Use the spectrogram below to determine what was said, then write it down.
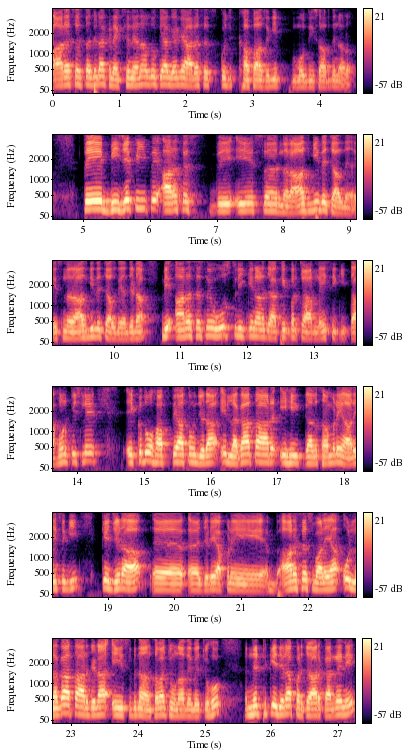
ਆਰਐਸਐਸ ਦਾ ਜਿਹੜਾ ਕਨੈਕਸ਼ਨ ਹੈ ਨਾ, ਉਦੋਂ ਕਿਹਾ ਗਿਆ ਕਿ ਆਰਐਸਐਸ ਕੁਝ ਖਫਾ ਸੀਗੀ ਮੋਦੀ ਸਾਹਿਬ ਦੇ ਨਾਲੋਂ। ਤੇ ਬੀਜੇਪੀ ਤੇ ਆਰਐਸਐਸ ਦੇ ਇਸ ਨਾਰਾਜ਼ਗੀ ਦੇ ਚੱਲਦੇ ਆ ਇਸ ਨਾਰਾਜ਼ਗੀ ਦੇ ਚੱਲਦੇ ਆ ਜਿਹੜਾ ਵੀ ਆਰਐਸਐਸ ਨੇ ਉਸ ਤਰੀਕੇ ਨਾਲ ਜਾ ਕੇ ਪ੍ਰਚਾਰ ਨਹੀਂ ਸੀ ਕੀਤਾ। ਹੁਣ ਪਿਛਲੇ ਇੱਕ ਦੋ ਹਫ਼ਤਿਆਂ ਤੋਂ ਜਿਹੜਾ ਇਹ ਲਗਾਤਾਰ ਇਹ ਗੱਲ ਸਾਹਮਣੇ ਆ ਰਹੀ ਸੀਗੀ ਕਿ ਜਿਹੜਾ ਅ, ਅ, ਜਿਹੜੇ ਆਪਣੇ ਆਰਐਸਐਸ ਵਾਲੇ ਆ ਉਹ ਲਗਾਤਾਰ ਜਿਹੜਾ ਇਸ ਵਿਧਾਨ ਸਭਾ ਚੋਣਾਂ ਦੇ ਵਿੱਚ ਉਹ ਨਿੱਠ ਕੇ ਜਿਹੜਾ ਪ੍ਰਚਾਰ ਕਰ ਰਹੇ ਨੇ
